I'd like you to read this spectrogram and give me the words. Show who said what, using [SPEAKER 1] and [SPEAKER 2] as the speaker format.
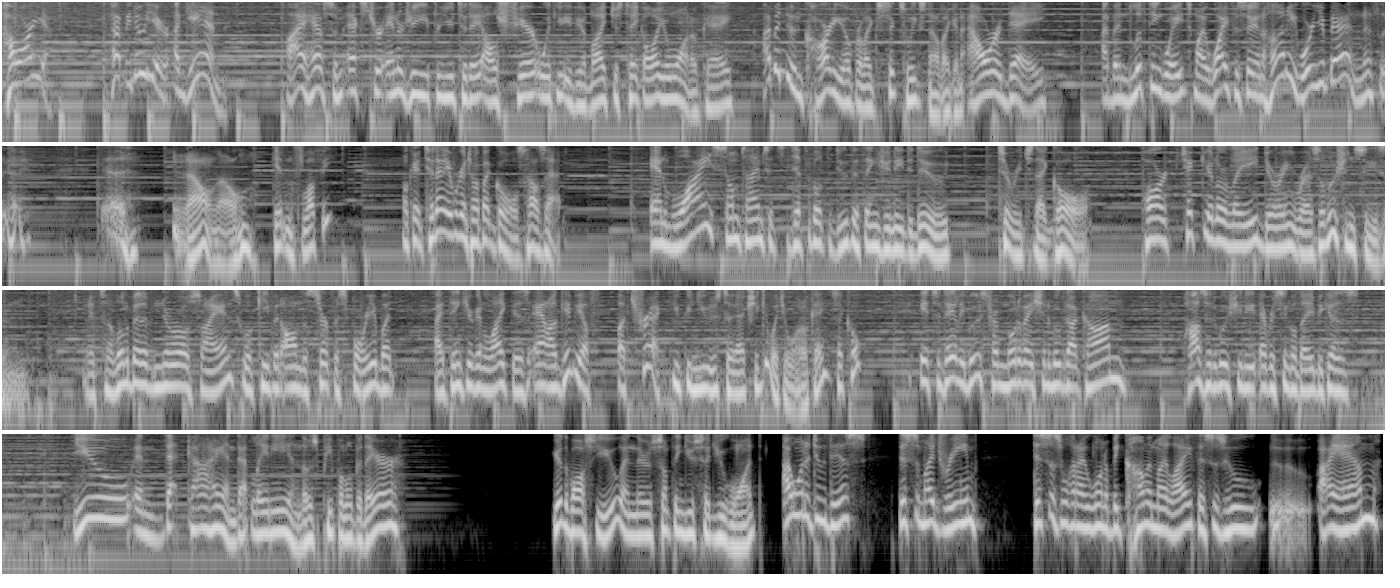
[SPEAKER 1] How are you? Happy New Year again. I have some extra energy for you today. I'll share it with you if you'd like. Just take all you want, okay? I've been doing cardio for like six weeks now, like an hour a day. I've been lifting weights. My wife is saying, honey, where you been? It's like, uh, I don't know. Getting fluffy? Okay, today we're going to talk about goals. How's that? And why sometimes it's difficult to do the things you need to do to reach that goal, particularly during resolution season. It's a little bit of neuroscience. We'll keep it on the surface for you, but I think you're going to like this. And I'll give you a, a, trick you can use to actually get what you want, okay? Is that cool? It's a daily boost from motivationtomove.com. Positive boost you need every single day because you and that guy and that lady and those people over there, you're the boss of you, and there's something you said you want. I want to do this. This is my dream. This is what I want to become in my life. This is who uh, I am.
